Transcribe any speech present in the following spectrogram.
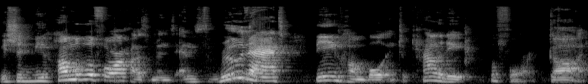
we should be humble before our husbands, and through that, being humble in totality before God.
